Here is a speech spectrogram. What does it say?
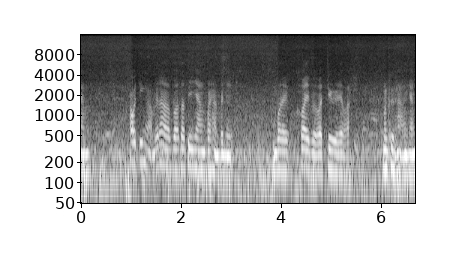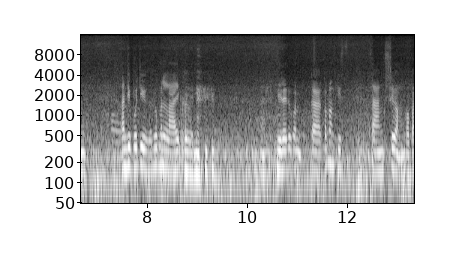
ยังเอาจริงอะเวลาบอสตียางไปหันไปนี่บ่ได้ค่อยแบบว่าจื้อเลยว่ามันคือหางยัง อันที่ปูจื้อก็คือมันลายเกิน นี่เลยทุกคนก็กำลังที่สร้างเสื่อมเข้าไป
